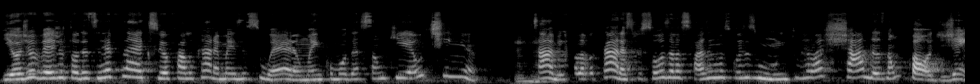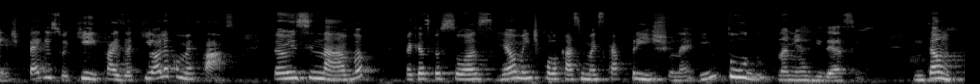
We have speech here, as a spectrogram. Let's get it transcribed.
E hoje eu vejo todo esse reflexo e eu falo, cara, mas isso era uma incomodação que eu tinha, uhum. sabe? Eu falava, cara, as pessoas elas fazem umas coisas muito relaxadas, não pode, gente, pega isso aqui, faz aqui, olha como é fácil. Então eu ensinava para que as pessoas realmente colocassem mais capricho, né? em tudo na minha vida é assim. Então,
